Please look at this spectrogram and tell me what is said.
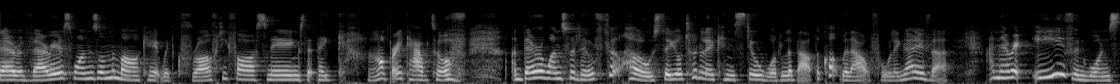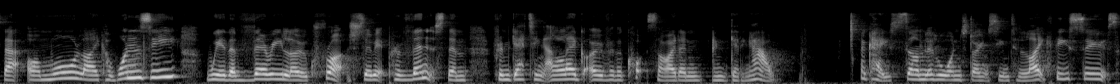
There are various ones on the market with crafty fastenings that they can't break out of. And there are ones with little footholes so your toddler can still waddle about the cot without falling over. And there are even ones that are more like a onesie with a very low crotch so it prevents them from getting a leg over the cot side and, and getting out. Okay, some little ones don't seem to like these suits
